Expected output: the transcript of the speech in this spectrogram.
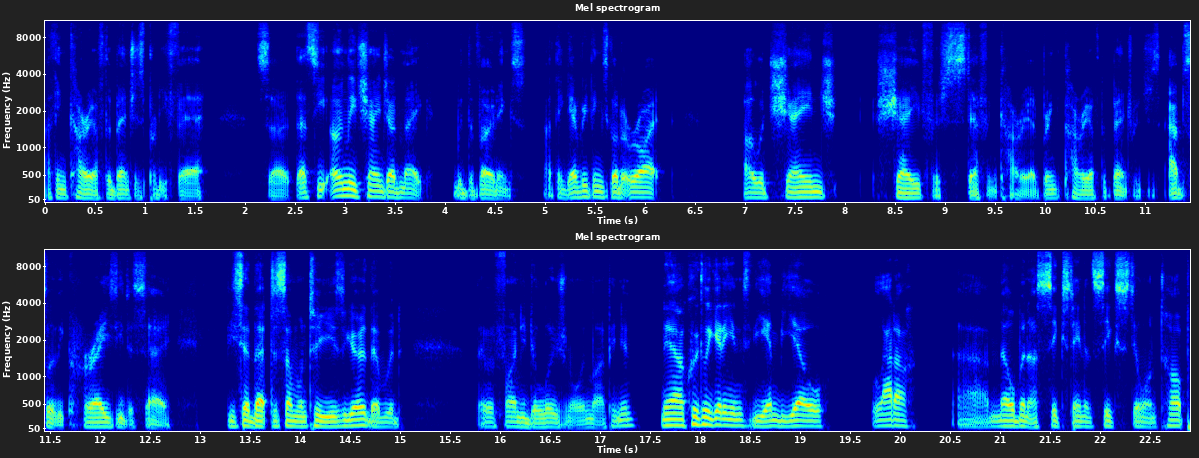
I think Curry off the bench is pretty fair. So that's the only change I'd make with the votings. I think everything's got it right. I would change Shai for Stephen Curry. I'd bring Curry off the bench, which is absolutely crazy to say. If you said that to someone two years ago, they would they would find you delusional, in my opinion. Now, quickly getting into the NBL ladder, uh, Melbourne are 16 and 6 still on top.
